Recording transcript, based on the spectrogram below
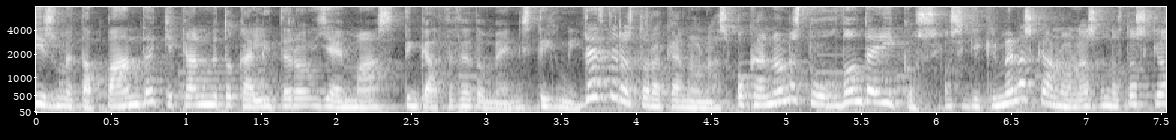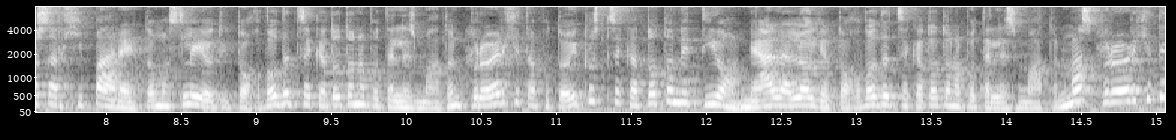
ζυγίζουμε τα πάντα και κάνουμε το καλύτερο για εμάς την κάθε δεδομένη στιγμή. Δεύτερος τώρα κανόνας, ο κανόνας του 80-20. Ο συγκεκριμένος κανόνας, γνωστός και ως αρχή παρέτο, μας λέει ότι το 80% των αποτελεσμάτων προέρχεται από το 20% των αιτιών. Με άλλα λόγια, το 80% των αποτελεσμάτων μας προέρχεται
